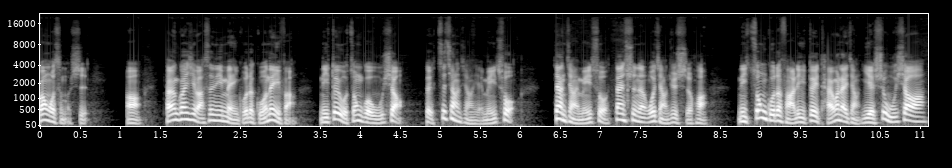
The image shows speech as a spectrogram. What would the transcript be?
关我什么事啊？台湾关系法是你美国的国内法，你对我中国无效。对，这样讲也没错，这样讲也没错。但是呢，我讲句实话，你中国的法律对台湾来讲也是无效啊。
